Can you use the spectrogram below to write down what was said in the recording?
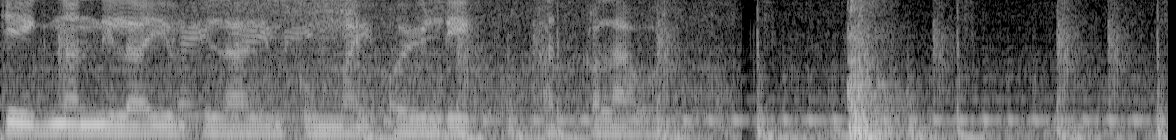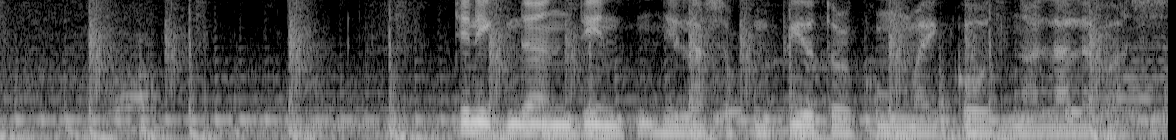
Tignan nila yung ilalim kung may oil leak at kalawang. Tinignan din nila sa computer kung may code na lalabas.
